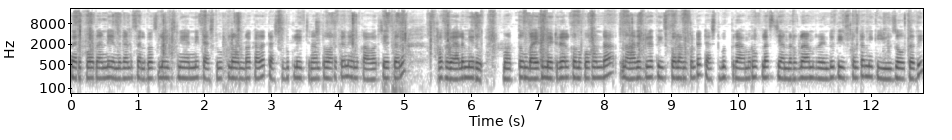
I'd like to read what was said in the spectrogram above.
సరిపోదండి. ఎందుకంటే సిలబస్లో ఇచ్చినవన్నీ టెక్స్ట్ బుక్లో ఉండవు కదా. టెక్స్ట్ బుక్లో ఇచ్చినంత వరకే నేను కవర్ చేశాను. ఒకవేళ మీరు మొత్తం బయట మెటీరియల్ కొనుక్కోకుండా నా దగ్గర తీసుకోవాలనుకుంటే text book grammar plus general grammar రెండు తీసుకుంటే మీకు యూజ్ అవుతుంది.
